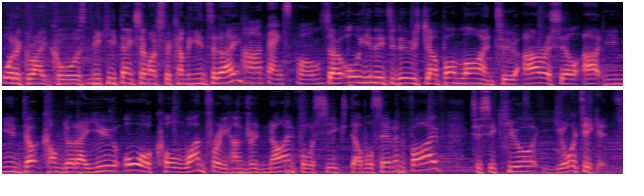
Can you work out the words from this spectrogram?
What a great cause. Nikki, thanks so much for coming in today. Oh, thanks, Paul. So all you need to do is jump online to rslartunion.com.au or call 1300 946 775 to secure your tickets.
